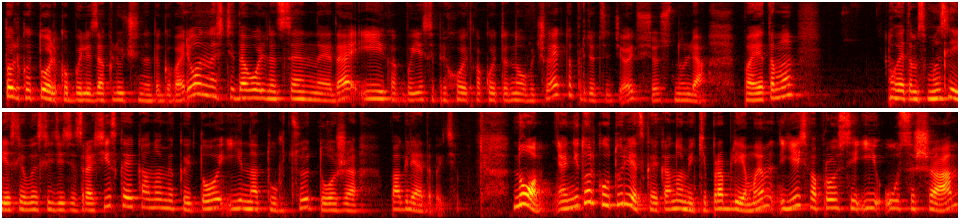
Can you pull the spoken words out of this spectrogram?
только-только были заключены договоренности довольно ценные, да, и как бы если приходит какой-то новый человек, то придется делать все с нуля. Поэтому в этом смысле, если вы следите за российской экономикой, то и на Турцию тоже поглядывайте. Но не только у турецкой экономики проблемы, есть вопросы и у США.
